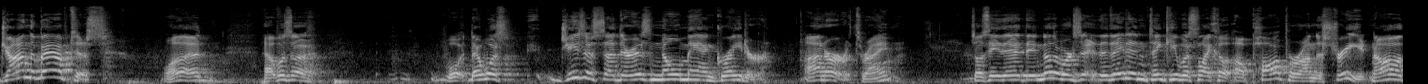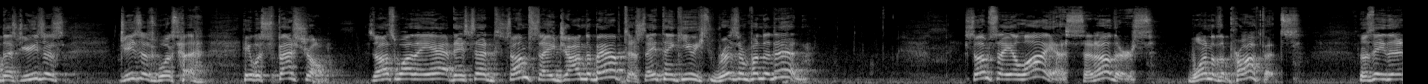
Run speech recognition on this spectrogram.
John the Baptist. Well, that, that was a well, there was Jesus said there is no man greater on earth, right? So see, they, they, in other words, they, they, didn't think he was like a, a, pauper on the street. No, this Jesus, Jesus was uh, he was special. So that's why they had, they said some say John the Baptist. They think he's risen from the dead. Some say Elias and others, one of the prophets. So see, they,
